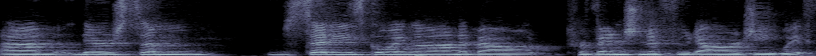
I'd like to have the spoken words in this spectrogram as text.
Um, there's some studies going on about prevention of food allergy with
